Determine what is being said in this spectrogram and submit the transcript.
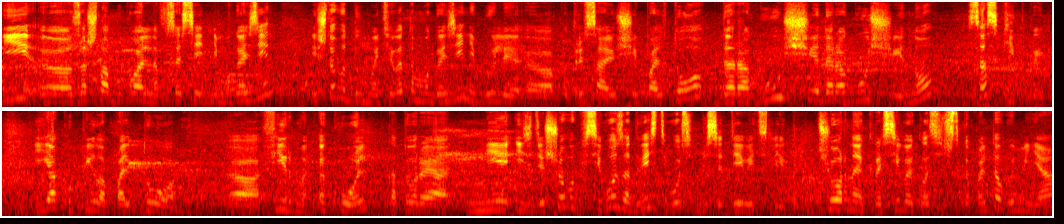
И э, зашла буквально в соседний магазин, и что вы думаете, в этом магазине были э, потрясающие пальто, дорогущие, дорогущие, но со скидкой. И я купила пальто э, фирмы Эколь, которая не из дешевых, всего за 289 лир. Черное, красивое, классическое пальто, вы меня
